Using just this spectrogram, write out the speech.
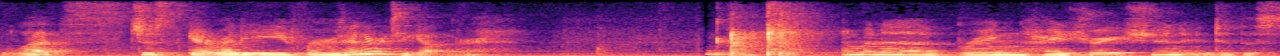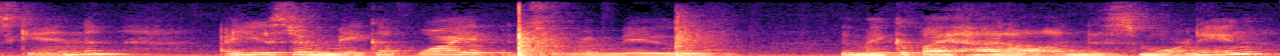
let's just get ready for dinner together. I'm gonna bring hydration into the skin. I used a makeup wipe to remove the makeup I had on this morning,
